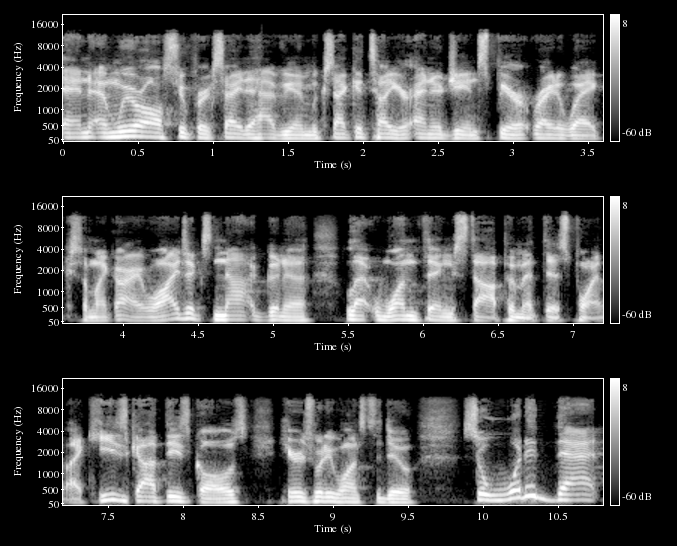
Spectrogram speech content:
and and we were all super excited to have you in because I could tell your energy and spirit right away. Because I'm like, all right, well, Isaac's not gonna let one thing stop him at this point. Like he's got these goals. Here's what he wants to do. So what did that?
